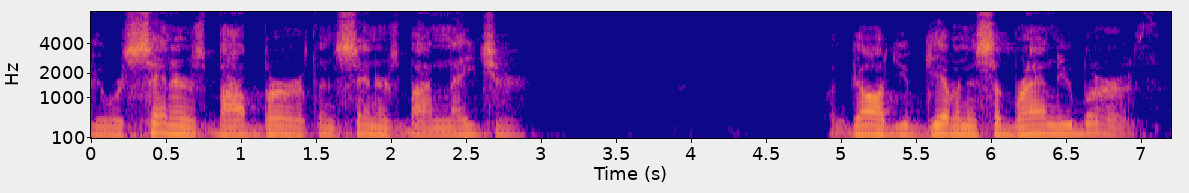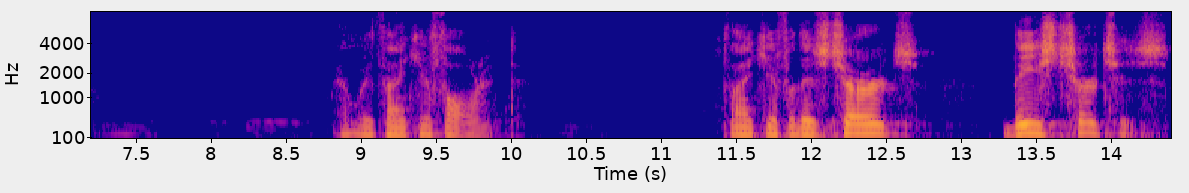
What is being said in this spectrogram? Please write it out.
We were sinners by birth and sinners by nature. But God, you've given us a brand new birth. And we thank you for it. Thank you for this church, these churches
